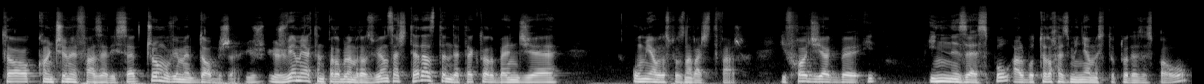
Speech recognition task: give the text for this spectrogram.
to kończymy fazę researchu, mówimy dobrze, już, już wiemy jak ten problem rozwiązać, teraz ten detektor będzie umiał rozpoznawać twarze. I wchodzi jakby inny zespół, albo trochę zmieniamy strukturę zespołu,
